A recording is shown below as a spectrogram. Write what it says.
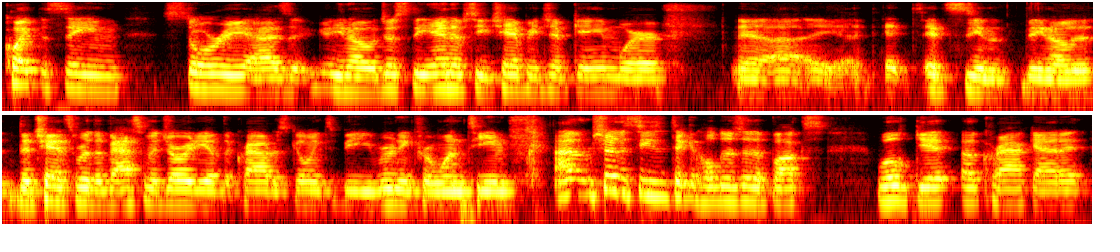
quite the same story as you know just the NFC Championship game where uh, it, it's you know, you know the, the chance where the vast majority of the crowd is going to be rooting for one team. I'm sure the season ticket holders of the Bucs will get a crack at it.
